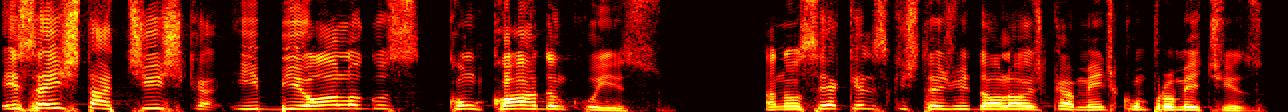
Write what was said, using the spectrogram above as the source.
isso é estatística e biólogos concordam com isso, a não ser aqueles que estejam ideologicamente comprometidos.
